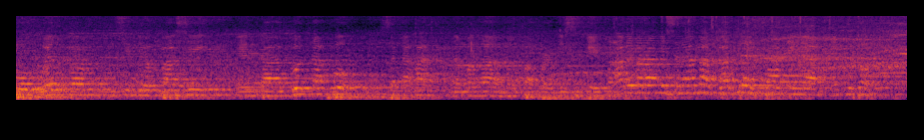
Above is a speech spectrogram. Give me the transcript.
po, welcome to City of Pasig and uh, good luck po sa lahat ng mga magpa-participate. Maraming maraming salamat. God bless sa ating uh.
